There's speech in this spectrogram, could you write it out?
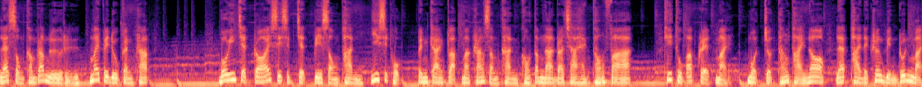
และสมคำร่ำลือหรือไม่ไปดูกันครับ Boeing 747 ปี 2026 เป็นการกลับมาครั้งสำคัญของตำนานราชาแห่งท้องฟ้า ที่ถูกอัปเกรดใหม่ หมดจดทั้งภายนอกและภายในเครื่องบินรุ่นใหม่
